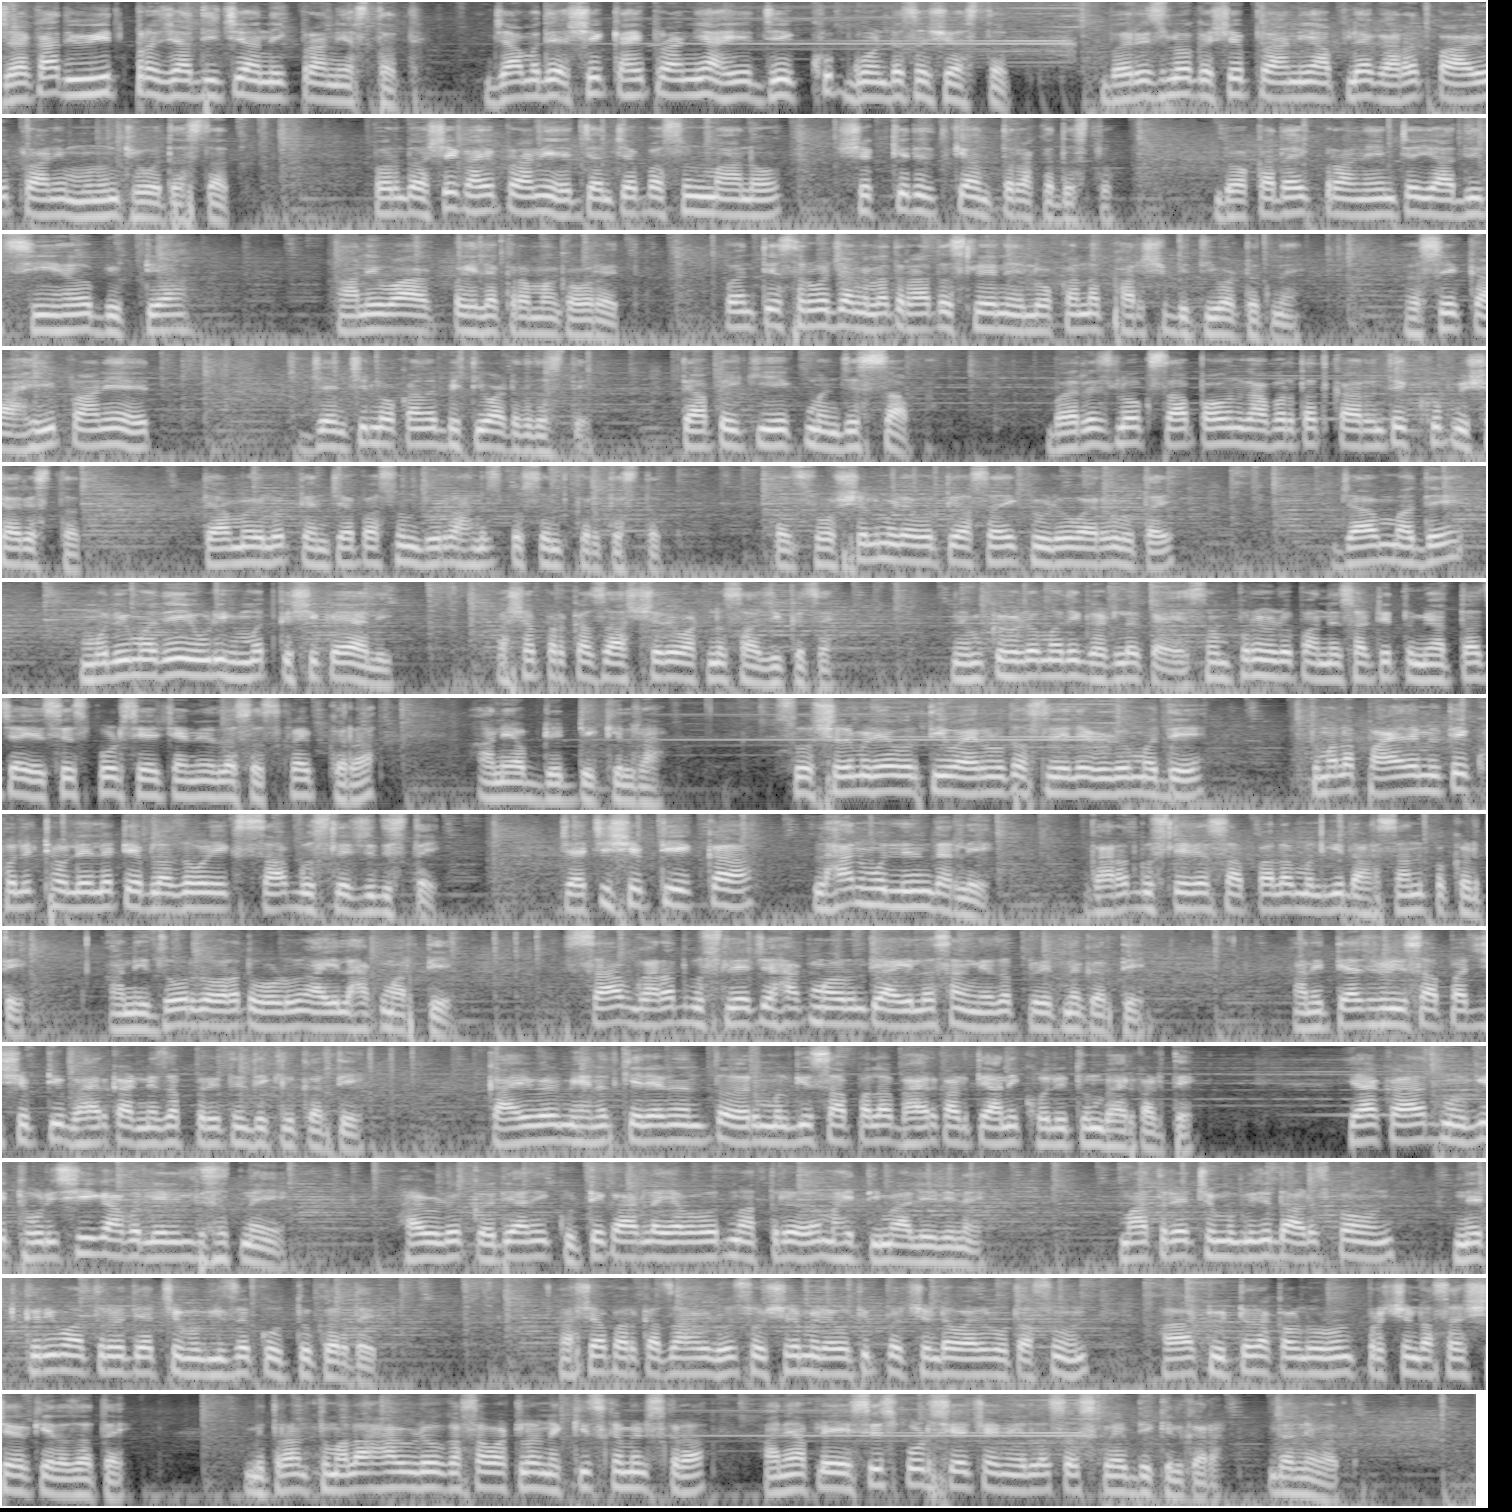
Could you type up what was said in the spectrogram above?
जगात विविध प्रजातीचे अनेक प्राणी असतात ज्यामध्ये असे काही प्राणी आहेत जे खूप गोंडस असे असतात. बरेच लोक असे प्राणी आपल्या घरात पाळीव प्राणी म्हणून ठेवत असतात. परंतु असे काही प्राणी आहेत ज्यांच्यापासून मानव शक्य तितके अंतर राखत असतो. धोकादायक प्राण्यांच्या यादीत सिंह बिबट्या आणि वाघ पहिल्या क्रमांकावर आहेत. पण ते सर्व जंगलात राहत असल्याने लोकांना फारशी भीती वाटत नाही. असे काही प्राणी आहेत ज्यांची लोकांना भीती वाटत असते. त्यापैकी एक म्हणजे साप. बरेच लोक साप पाहून घाबरतात कारण ते खूप विषारी असतात. त्यामुळे लोक त्यांच्यापासून दूर राहणंच पसंत करत असतात. पण सोशल मीडियावरती असा एक व्हिडिओ व्हायरल होत आहे ज्यामध्ये मुलीमध्ये एवढी हिंमत कशी काय आली? अशा प्रकारचं आश्चर्य वाटणं साहजिकच आहे. नेमकं व्हिडिओमध्ये घडलं काय? संपूर्ण व्हिडिओ पाहण्यासाठी तुम्ही आताच्या एस एस स्पोर्ट्स या चॅनलला सबस्क्राईब करा आणि अपडेट देखील राहा. सोशल मीडियावरती व्हायरल होत असलेल्या व्हिडिओमध्ये तुम्हाला पाहायला मिळते खोलीत ठेवलेल्या टेबलाजवळ एक साप घुसल्याचे दिसतंय. ज्याची शेपटी एका लहान मुलीने धरली. आहे. घरात घुसलेल्या सापाला मुलगी धाडसानं पकडते आणि जोरजोरात ओढून आईला हाक मारते. साप घरात घुसल्याचे हाक मारून ती आईला सांगण्याचा प्रयत्न करते आणि त्याचवेळी सापाची शेपटी बाहेर काढण्याचा प्रयत्न देखील करते. काही वेळ मेहनत केल्यानंतर मुलगी सापाला बाहेर काढते आणि खोलीतून बाहेर काढते. या काळात मुलगी थोडीशी घाबरलेली दिसत नाही. हा व्हिडिओ कधी आणि कुठे काढला याबाबत मात्र माहिती मिळालेली नाही. मात्र या चिमुकलीचे दाडस पाहून नेटकरी मात्र त्या चिमुकलीचं कौतुक करत आहेत अशा प्रकारचा हा व्हिडिओ सोशल मीडियावरती प्रचंड व्हायरल होत असून हा ट्विटर अकाउंटवरून प्रचंड असा शेअर केला जात आहे. मित्रांनो तुम्हाला हा व्हिडिओ कसा वाटला नक्कीच कमेंट्स करा आणि आपल्या एस एस स्पोर्ट्स या चॅनेलला सबस्क्राईब देखील करा. धन्यवाद.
